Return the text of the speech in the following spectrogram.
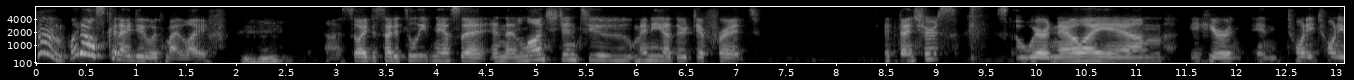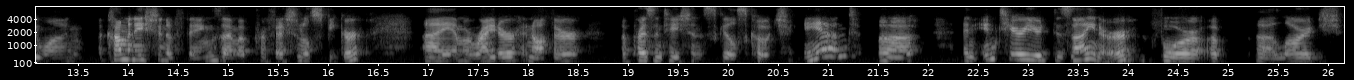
hmm, what else can I do with my life? Mm-hmm. Uh, so I decided to leave NASA and then launched into many other different adventures. So where now I am here in, in 2021, a combination of things. I'm a professional speaker. I am a writer, an author, a presentation skills coach, and uh, an interior designer for a, a large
